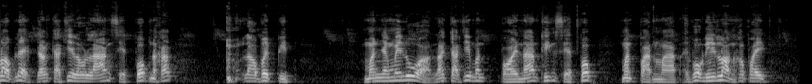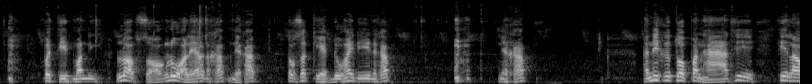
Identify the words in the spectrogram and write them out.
รอบแรกหลังจากที่เราล้างเสร็จปุ๊บนะครับ เราไปปิด มันยังไม่รั่ว หลังจากที่มันปล่อยน้ำทิ้งเสร็จปุ๊บมันปั่นมาไอ้พวกนี้ร่อนเข้าไปไปติดมันอีกรอบสองรั่วแล้วนะครับ เนี่ยครับ ต้องสังเกตดูให้ดีนะครับ เนี่ยครับ อันนี้คือตัวปัญหาที่ที่เรา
